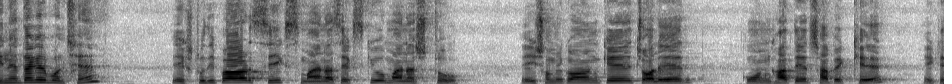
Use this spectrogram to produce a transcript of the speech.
তিনের দাগের বলছে X to the power six minus X cube minus two এই সমীকরণকে চলের কোন ঘাতের সাপেক্ষে একটি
